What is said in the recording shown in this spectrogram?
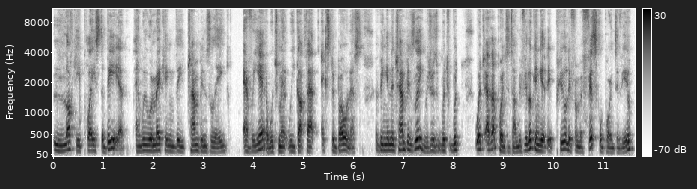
lucky place to be in, and we were making the Champions League every year, which meant we got that extra bonus of being in the Champions League, which was which which, which at that point in time, if you're looking at it purely from a fiscal point of view,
